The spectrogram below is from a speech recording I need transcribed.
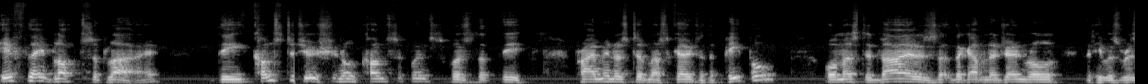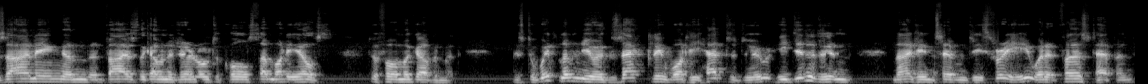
if they blocked supply, the constitutional consequence was that the Prime Minister must go to the people or must advise the Governor General that he was resigning and advise the Governor General to call somebody else to form a government. Mr. Whitlam knew exactly what he had to do. He did it in 1973, when it first happened,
